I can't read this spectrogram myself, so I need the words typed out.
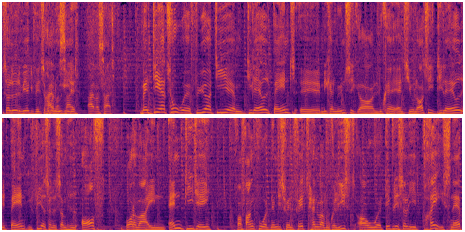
så lød det virkelig fedt, så kunne Ej, man udgive sejt. det. Ej, hvor sejt. Men de her to øh, fyre, de, øh, de lavede et band, øh, Michael Münzig og Luca Anciolotti, de lavede et band i 80'erne, som hed Off, hvor der var en anden DJ fra Frankfurt, nemlig Svend Fett, han var vokalist, og øh, det blev så et præ-snap.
